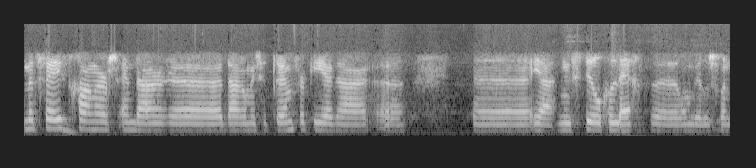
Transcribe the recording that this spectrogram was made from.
met feestgangers en daar, daarom is het tramverkeer daar ja, nu stilgelegd omwille van,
